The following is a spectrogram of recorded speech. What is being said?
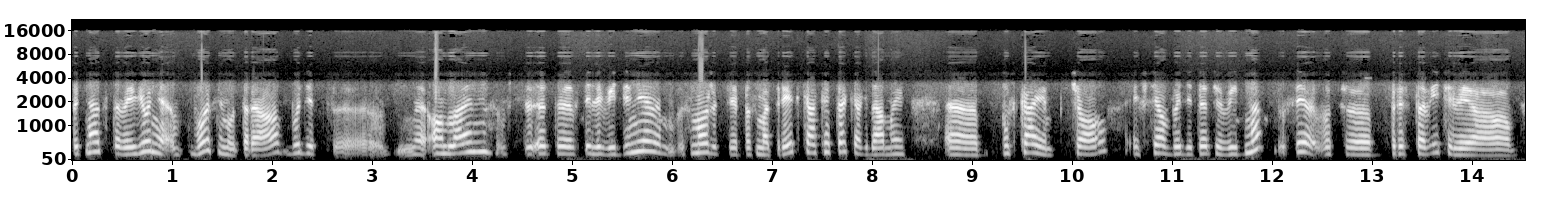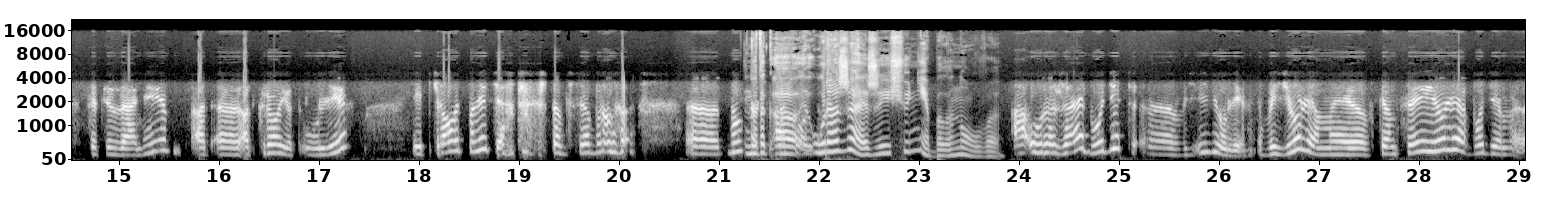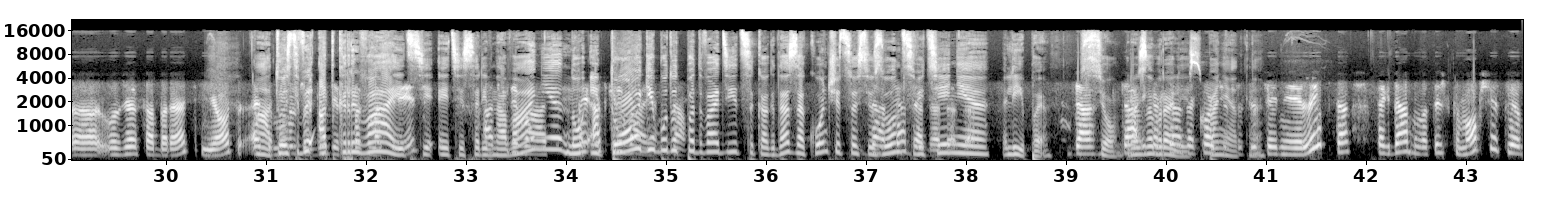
15 июня в 8 утра будет э, онлайн в, это, в телевидении. Сможете посмотреть, как это, когда мы э, пускаем пчел, и все будет это видно. Все вот, э, представители э, состязания от, э, откроют ульи, и пчелы полетят, чтобы все было Э, ну, ну так а урожая же еще не было нового. А урожай будет э, в июле. В июле мы в конце июля будем э, уже собирать мед. А, Это то есть вы открываете посмотреть. эти соревнования, Открывать. но мы итоги будут да. подводиться, когда закончится сезон да, да, цветения да, да, да, да. липы. Да, Все, да, разобрались, и когда понятно. цветение лип, да, тогда в латышском обществе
